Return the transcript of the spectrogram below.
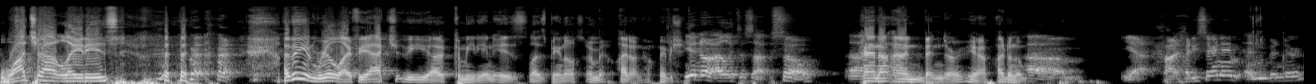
Watch out, ladies. I think in real life, the act- the uh, comedian is lesbian. Also, or I don't know. Maybe she. yeah, no, I looked this up. So, uh, Hannah Einbender. Yeah, I don't know. um, yeah, how, how do you say her name? Enbender?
